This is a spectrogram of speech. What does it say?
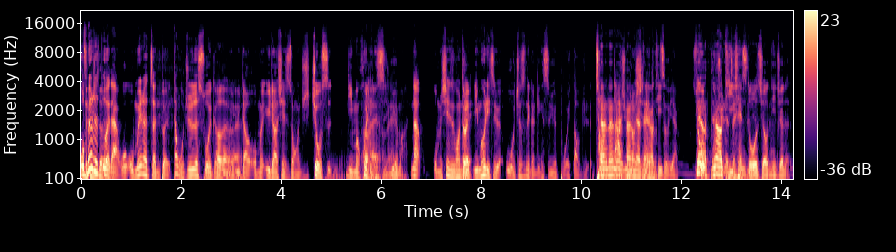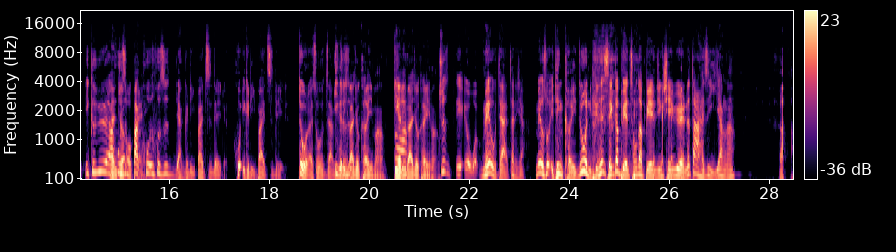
我没有在针对的，我我没有在针对，但我就是在说一个我们遇到我们遇到现实状况，就是就是你们会临时约嘛？那我们现实状况就是你们会临时约，我就是那个临时约不会到的人，从大学到现在要提都这样，所以我不那要觉得提前多久？你觉得一个月啊，或是半或或是两个礼拜之类的，或一个礼拜之类的，对我来说是这样，一个礼拜就可以吗？一个礼拜就可以吗？就是呃我没有的，暂停一下，没有说一定可以。如果你跟谁跟别人冲到别人已经先约了，那当然还是一样啊。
